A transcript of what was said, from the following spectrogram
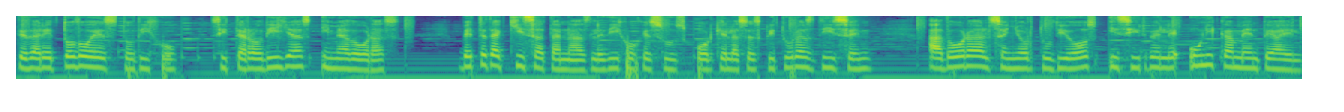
Te daré todo esto, dijo, si te arrodillas y me adoras. Vete de aquí, Satanás, le dijo Jesús, porque las escrituras dicen, Adora al Señor tu Dios y sírvele únicamente a Él.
